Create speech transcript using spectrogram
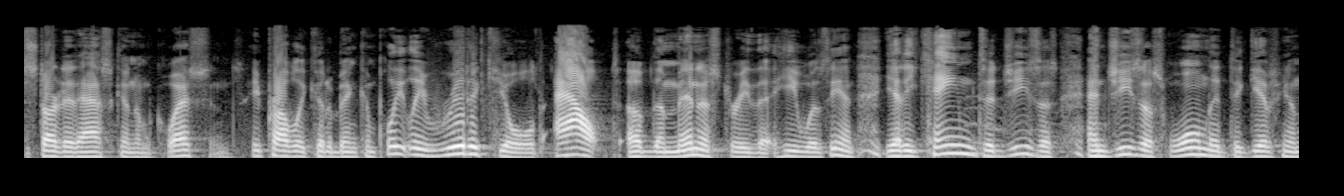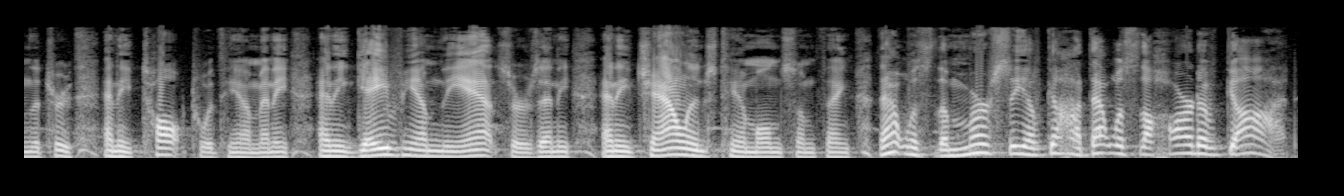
started asking him questions. He probably could have been completely ridiculed out of the ministry that he was in. Yet he came to Jesus, and Jesus wanted to give him the truth. And he talked with him, and he, and he gave him the answers, and he, and he challenged him on some things. That was the mercy of God, that was the heart of God.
